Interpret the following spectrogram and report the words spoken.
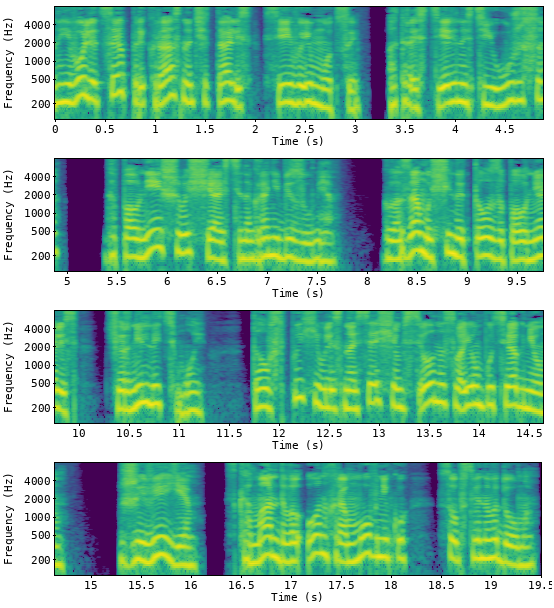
на его лице прекрасно читались все его эмоции, от растерянности и ужаса до полнейшего счастья на грани безумия. Глаза мужчины то заполнялись чернильной тьмой, то вспыхивали сносящим все на своем пути огнем. «Живее!» — скомандовал он храмовнику собственного дома.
